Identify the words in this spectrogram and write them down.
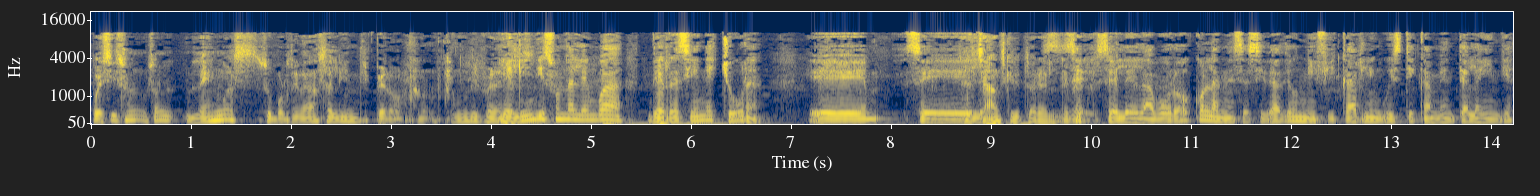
Pues sí, son, son lenguas subordinadas al hindi, pero son, diferentes. Y el hindi es una lengua de recién hechura. Eh, se, El le- sánscrito era el de se, se le elaboró con la necesidad de unificar lingüísticamente a la India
